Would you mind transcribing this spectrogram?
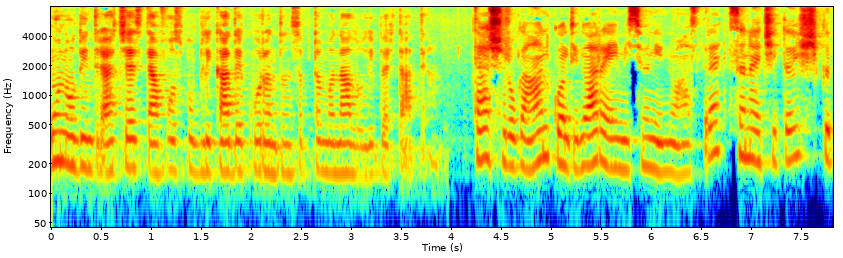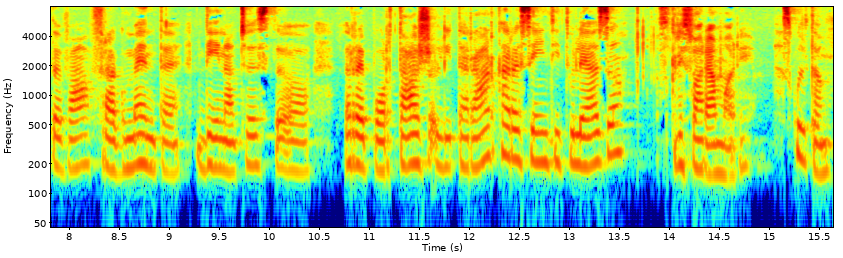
Unul dintre acestea a fost publicat de curând în săptămânalul Libertatea. Te-aș ruga în continuarea emisiunii noastre să ne citești câteva fragmente din acest uh, reportaj literar care se intitulează Scrisoarea mării. Ascultăm.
